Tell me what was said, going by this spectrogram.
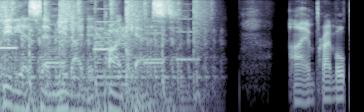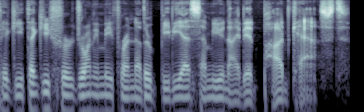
BDSM United podcast. I am Primal Piggy. Thank you for joining me for another BDSM United podcast.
